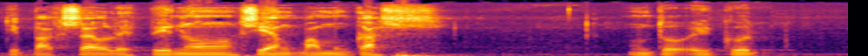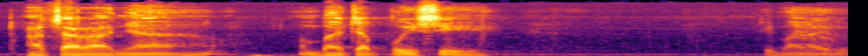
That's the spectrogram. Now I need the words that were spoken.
dipaksa oleh Beno siang pamungkas untuk ikut acaranya membaca puisi. Di mana itu?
